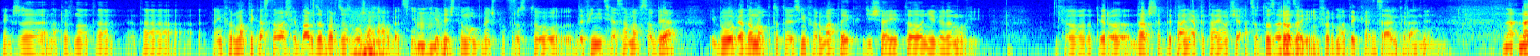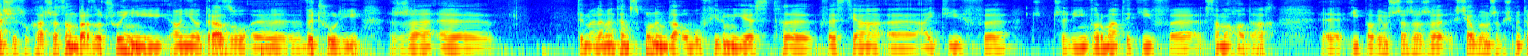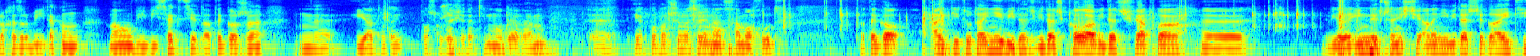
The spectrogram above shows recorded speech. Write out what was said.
Także na pewno ta, ta, ta informatyka stała się bardzo, bardzo złożona obecnie. Mhm. Kiedyś to mógł być po prostu definicja sama w sobie i było wiadomo, kto to jest informatyk. Dzisiaj to niewiele mówi. To dopiero dalsze pytania pytają się, a co to za rodzaj informatyka jest tak, konkretnie. Tak. Na, nasi słuchacze są bardzo czujni i oni od razu y, wyczuli, że y, tym elementem wspólnym dla obu firm jest y, kwestia IT, w, czyli informatyki w samochodach. I powiem szczerze, że chciałbym, żebyśmy trochę zrobili taką małą wiwisekcję, dlatego że ja tutaj posłużę się takim modelem. Jak popatrzymy sobie na samochód, to tego IT tutaj nie widać. Widać koła, widać światła, wiele innych części, ale nie widać tego IT.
